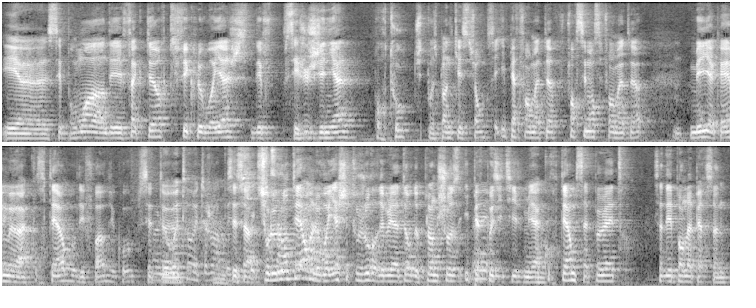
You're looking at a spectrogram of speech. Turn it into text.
Et euh, c'est pour moi un des facteurs qui fait que le voyage, c'est juste génial pour tout. Tu te poses plein de questions, c'est hyper formateur. Forcément, c'est formateur. Mais il y a quand même euh, à court terme, des fois, du coup, cette, Le euh, retour est toujours un peu c'est ça. Sur le C'est long terme, le voyage est toujours révélateur de plein de choses hyper Ouais. positives. Mais à court terme, ça peut être. Ça dépend de la personne.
